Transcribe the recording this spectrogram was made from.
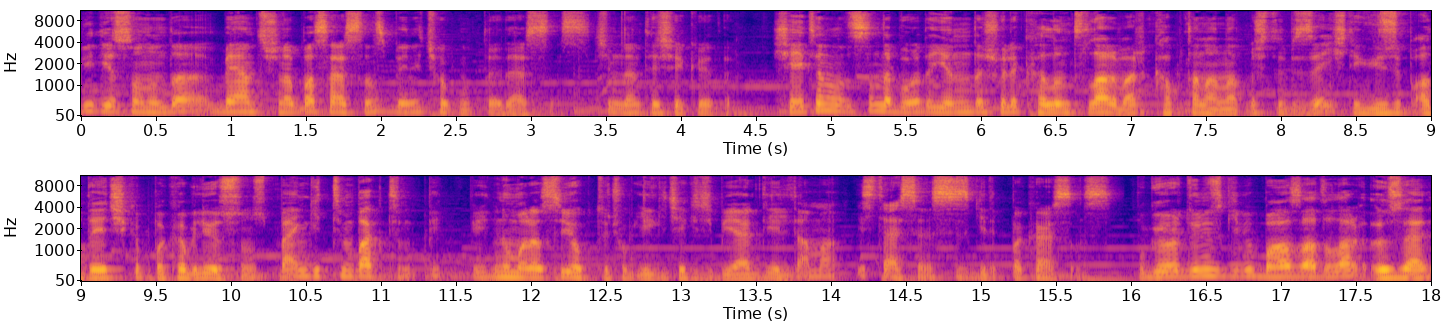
video sonunda beğen tuşuna basarsanız beni çok mutlu edersiniz. Şimdiden teşekkür ederim. Şeytan Adası'nda bu arada yanında şöyle kalıntılar var. Kaptan anlatmıştı bize. İşte yüzüp adaya çıkıp bakabiliyorsunuz. Ben gittim baktım. Pek bir numarası yoktu. Çok ilgi çekici bir yer değildi ama isterseniz siz gidip bakarsınız. Bu gördüğünüz gibi bazı adalar özel,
